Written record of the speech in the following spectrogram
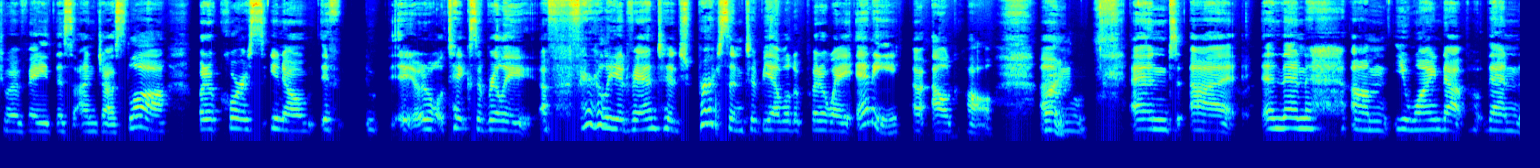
to evade this unjust law. But of course, you know, if it takes a really a fairly advantaged person to be able to put away any uh, alcohol right. um, and uh, and then um, you wind up then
